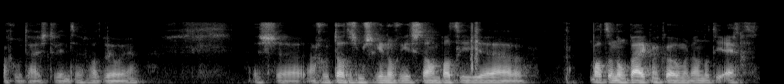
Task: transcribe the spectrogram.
Maar goed, hij is 20, wat wil je. Dus uh, nou goed, dat is misschien nog iets dan wat, hij, uh, wat er nog bij kan komen. Dan dat hij echt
